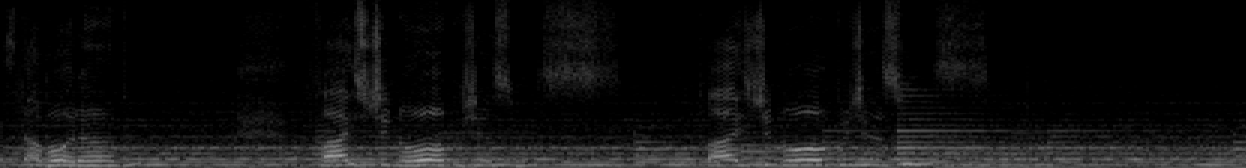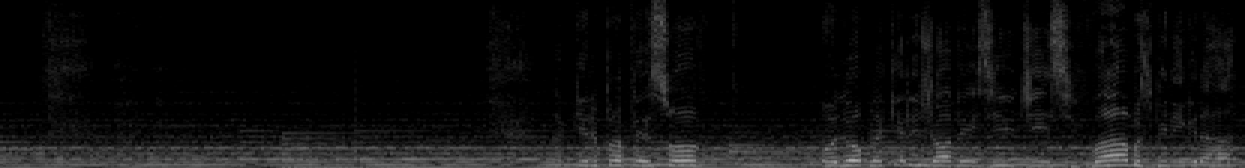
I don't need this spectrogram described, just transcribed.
estava orando. Faz de novo, Jesus. Faz de novo, Jesus. Aquele professor olhou para aquele jovenzinho e disse: Vamos, Billy Graham.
